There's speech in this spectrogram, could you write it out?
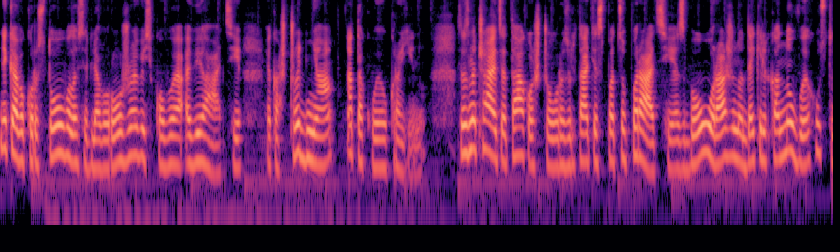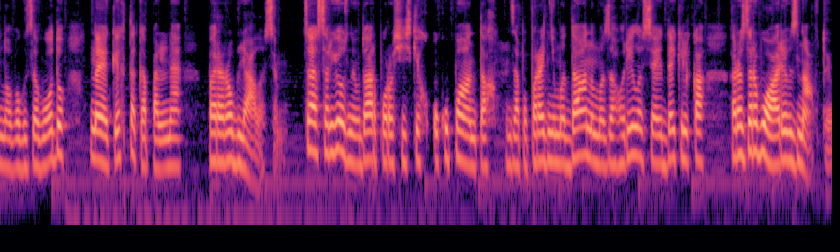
яке використовувалося для ворожої військової авіації, яка щодня атакує Україну. Зазначається також, що у результаті спецоперації СБУ уражено декілька нових установок заводу, на яких таке пальне перероблялося. Це серйозний удар по російських окупантах. За попередніми даними загорілося і декілька резервуарів з нафтою.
